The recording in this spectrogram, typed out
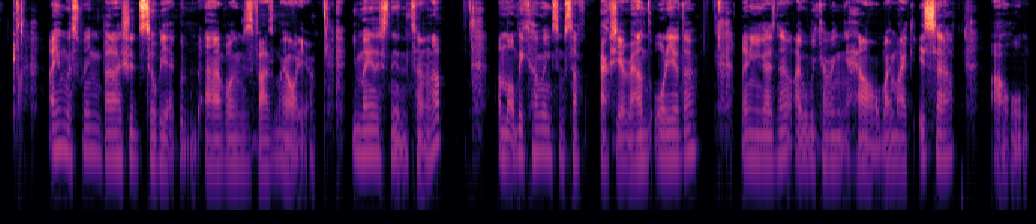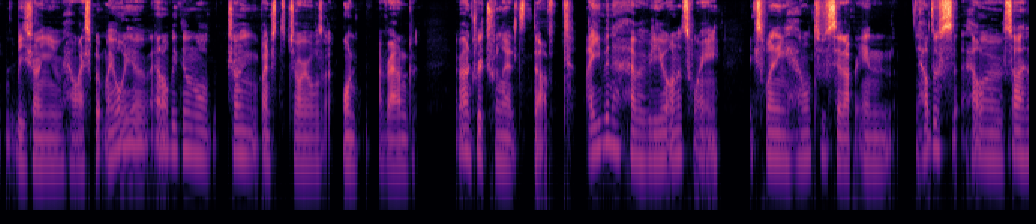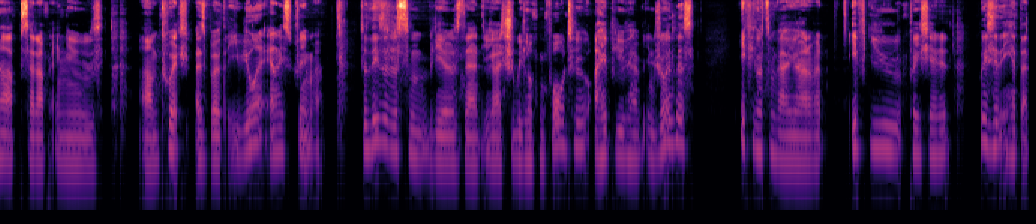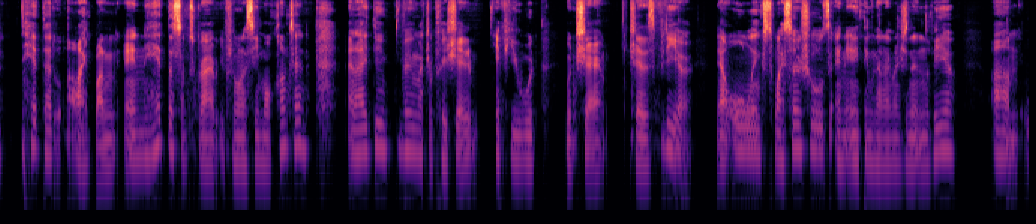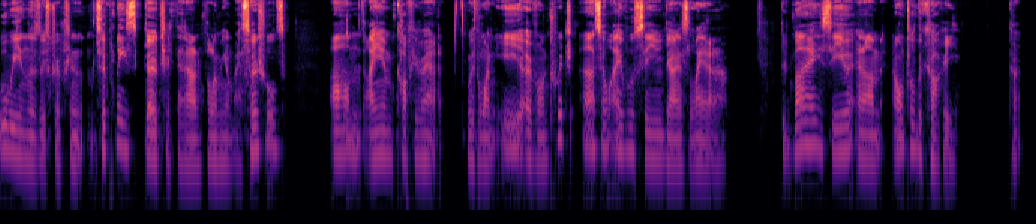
I am whispering, but I should still be at good uh, volumes as far as my audio. You may just need to turn it up Um, I'll be covering some stuff actually around audio though. Letting you guys know, I will be covering how my mic is set up. I'll be showing you how I split my audio, and I'll be doing all showing a bunch of tutorials on around around Twitch related stuff. I even have a video on its way explaining how to set up in how to how to sign up, set up, and use um, Twitch as both a viewer and a streamer. So these are just some videos that you guys should be looking forward to. I hope you have enjoyed this. If you got some value out of it, if you appreciate it, please hit, hit that hit that like button and hit the subscribe if you want to see more content. And I do very much appreciate it if you would would share share this video. Now all links to my socials and anything that I mentioned in the video um, will be in the description. So please go check that out and follow me on my socials. Um, I am Cofferat with one E over on Twitch, uh, so I will see you guys later. Goodbye, see you, and I'm out of the coffee.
